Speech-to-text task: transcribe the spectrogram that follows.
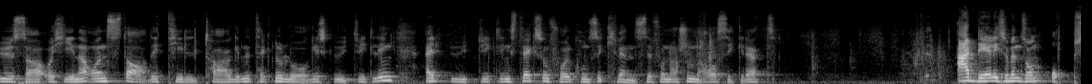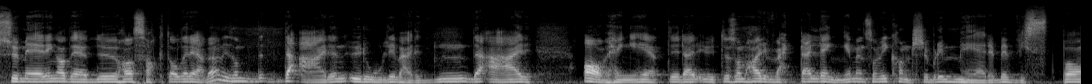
USA og Kina og en stadig tiltagende teknologisk utvikling er utviklingstrekk som får konsekvenser for nasjonal sikkerhet. Er det liksom en sånn oppsummering av det du har sagt allerede? Liksom, det er en urolig verden. Det er avhengigheter der ute som har vært der lenge, men som vi kanskje blir mer bevisst på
